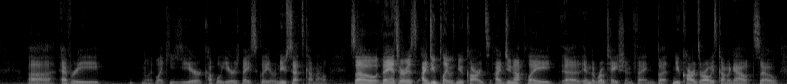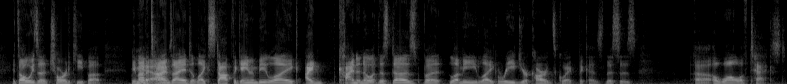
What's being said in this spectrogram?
uh, every like year, couple years, basically, or new sets come out. So the answer is I do play with new cards. I do not play uh, in the rotation thing, but new cards are always coming out, so it's always a chore to keep up. The amount of times I had to like stop the game and be like, I kind of know what this does, but let me like read your cards quick because this is uh, a wall of text.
